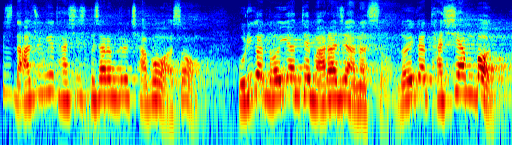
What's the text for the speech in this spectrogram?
그래서 나중에 다시 그 사람들을 잡아와서 우리가 너희한테 말하지 않았어. 너희가 다시 한번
